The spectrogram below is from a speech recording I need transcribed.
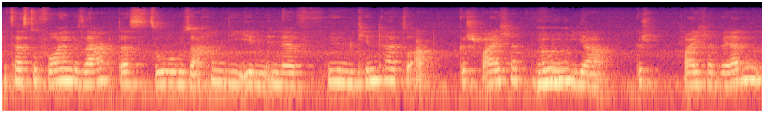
Jetzt hast du vorhin gesagt, dass so Sachen, die eben in der frühen Kindheit so abgespeichert wurden, mhm. die ja gespeichert werden,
